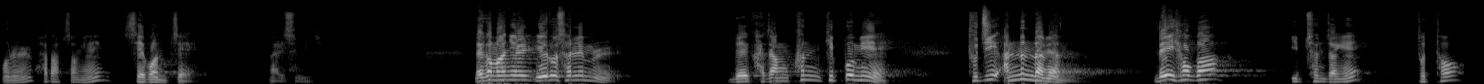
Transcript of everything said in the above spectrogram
오늘 화답성의 세 번째 말씀이죠. 내가 만일 예루살렘을 내 가장 큰 기쁨 위에 두지 않는다면 내 혀가 입천장에 붙어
